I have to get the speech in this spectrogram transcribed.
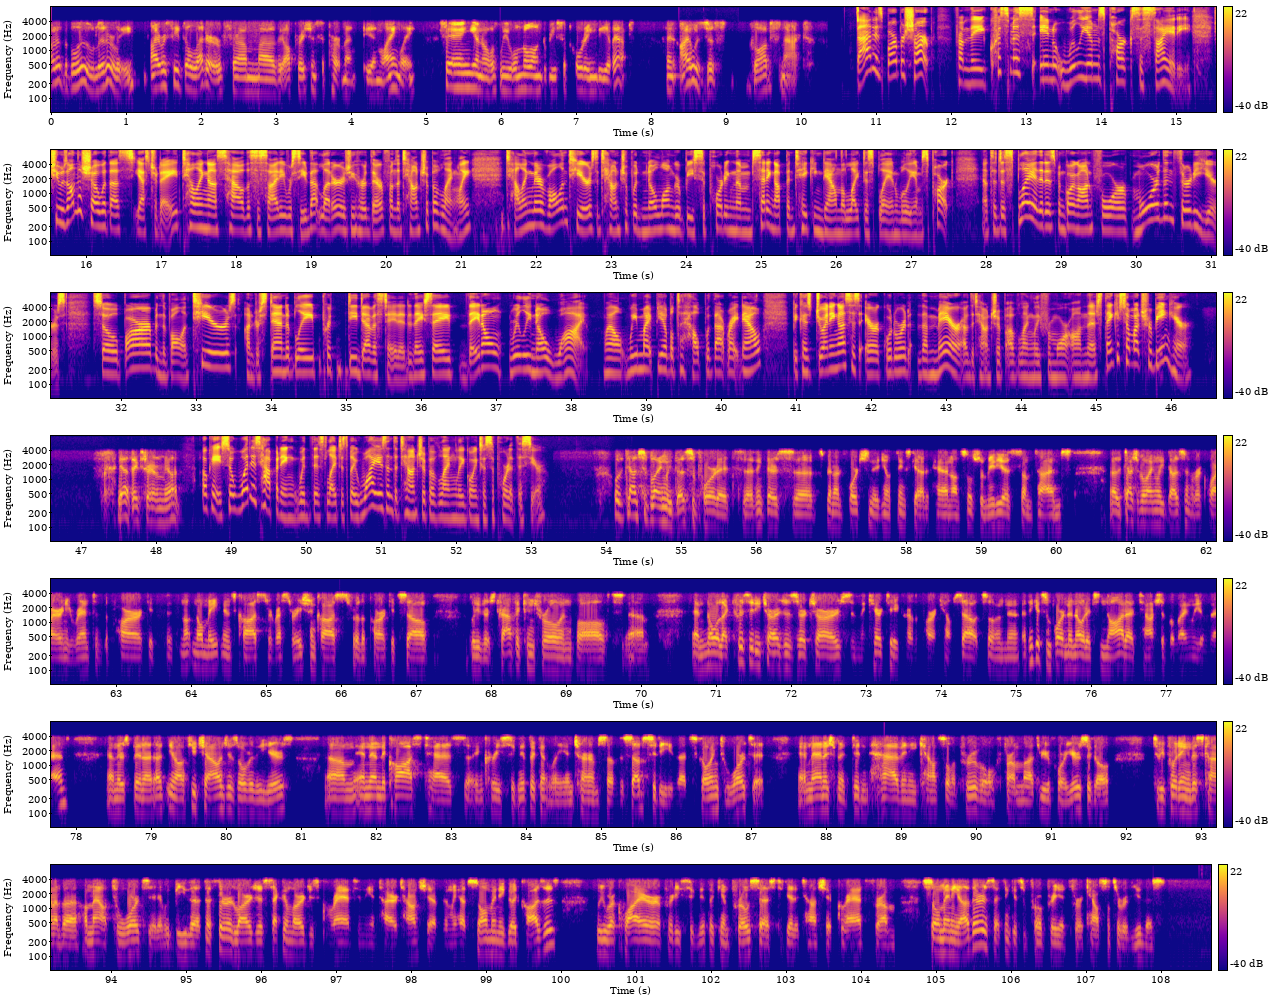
Out of the blue, literally, I received a letter from uh, the operations department in Langley saying, you know, we will no longer be supporting the event. And I was just gobsmacked. That is Barbara Sharp from the Christmas in Williams Park Society. She was on the show with us yesterday, telling us how the society received that letter, as you heard there, from the Township of Langley, telling their volunteers the township would no longer be supporting them setting up and taking down the light display in Williams Park. That's a display that has been going on for more than 30 years. So Barb and the volunteers, understandably, pretty devastated. And they say they don't really know why. Well, we might be able to help with that right now because joining us is Eric Woodward, the mayor of the township of Langley, for more on this. Thank you so much for being here. Yeah, thanks for having me on. Okay, so what is happening with this light display? Why isn't the township of Langley going to support it this year? Well, the township of Langley does support it. I think there's uh, it's been unfortunate, you know, things get out of hand on social media sometimes. Uh, the township of Langley doesn't require any rent of the park. It's, it's not no maintenance costs or restoration costs for the park itself. I believe there's traffic control involved, um, and no electricity charges are charged, and the caretaker of the park helps out. So, the, I think it's important to note it's not a Township of Langley event, and there's been a, a you know a few challenges over the years. Um, and then the cost has uh, increased significantly in terms of the subsidy that's going towards it. And management didn't have any council approval from uh, three to four years ago to be putting this kind of a amount towards it. It would be the, the third largest, second largest grant in the entire township. And we have so many good causes. We require a pretty significant process to get a township grant from so many others. I think it's appropriate for a council to review this.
